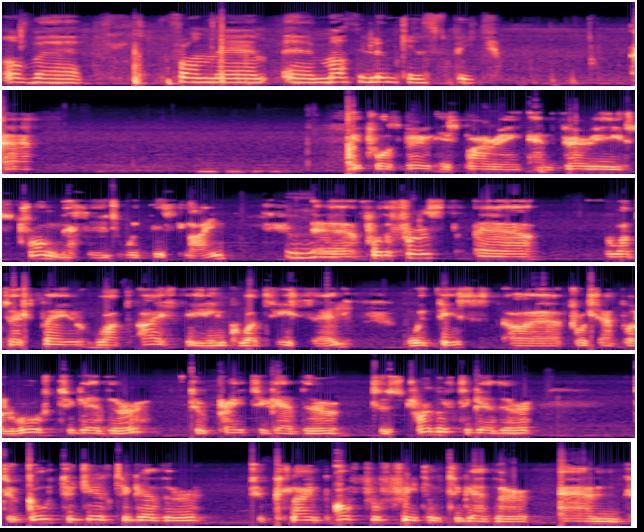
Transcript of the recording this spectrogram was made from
of uh, from uh, uh, Martin King's speech? Uh, it was very inspiring and very strong message with this line. Uh, for the first, uh, I want to explain what I think, what he said with this. Uh, for example, work together, to pray together, to struggle together, to go to jail together, to climb up for freedom together, and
